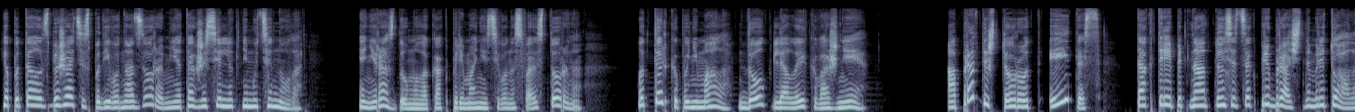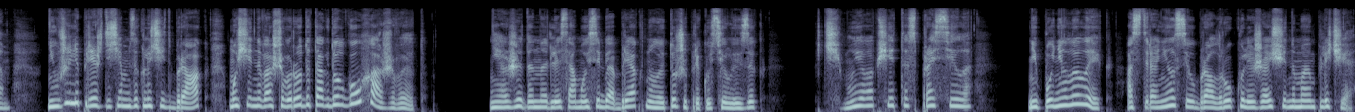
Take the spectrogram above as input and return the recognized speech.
я пыталась бежать из-под его надзора, меня так же сильно к нему тянуло. Я не раз думала, как переманить его на свою сторону — вот только понимала, долг для Лейка важнее. «А правда, что род Эйтес так трепетно относится к прибрачным ритуалам? Неужели прежде чем заключить брак, мужчины вашего рода так долго ухаживают?» Неожиданно для самой себя брякнула и тут же прикусила язык. «К чему я вообще это спросила?» Не понял и Лейк, отстранился и убрал руку, лежащую на моем плече.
